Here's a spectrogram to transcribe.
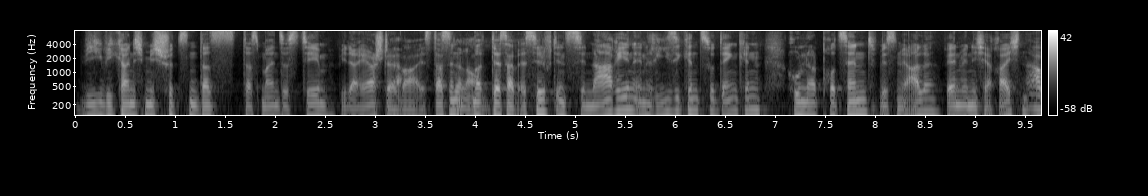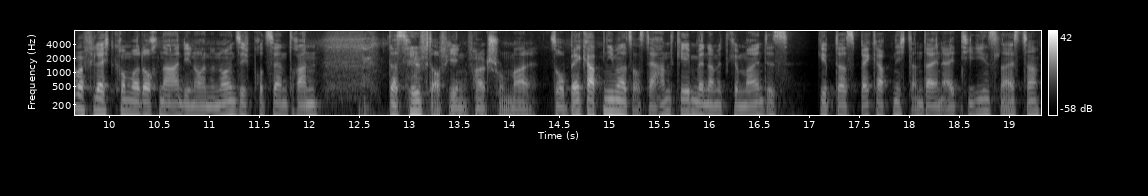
wie, wie kann ich mich schützen, dass, dass mein System wiederherstellbar ja, ist. Das sind genau. deshalb, es hilft in Szenarien, in Risiken zu denken. 100 Prozent, wissen wir alle, werden wir nicht erreichen, aber vielleicht kommen wir doch nah an die 99 Prozent dran. Das hilft auf jeden Fall schon mal. So, Backup niemals aus der Hand geben, wenn damit gemeint ist, gib das Backup nicht an deinen IT-Dienstleister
